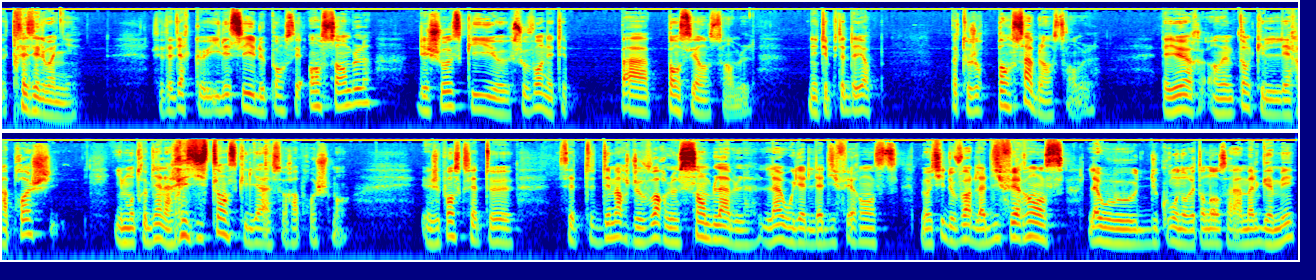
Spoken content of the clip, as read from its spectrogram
euh, très éloignés. C'est-à-dire qu'il essayait de penser ensemble des choses qui euh, souvent n'étaient pas pensées ensemble, n'étaient peut-être d'ailleurs pas toujours pensables ensemble. D'ailleurs, en même temps qu'il les rapproche, il montre bien la résistance qu'il y a à ce rapprochement. Et je pense que cette, euh, cette démarche de voir le semblable là où il y a de la différence, mais aussi de voir de la différence là où du coup on aurait tendance à amalgamer,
